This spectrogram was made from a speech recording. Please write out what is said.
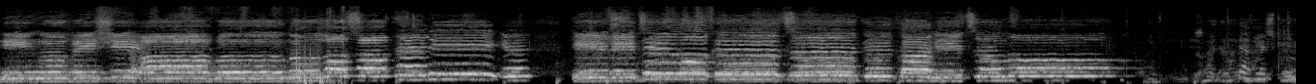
Ningu vishi avunulo sapelike Kiritilo kutsukukanitselo Jävla spel.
